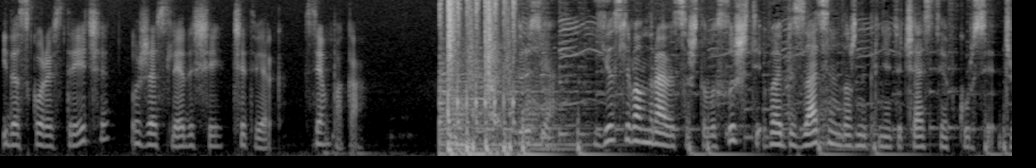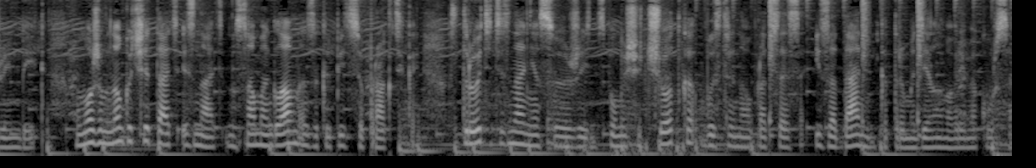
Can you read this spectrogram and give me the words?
и до скорой встречи уже в следующий четверг. Всем пока! Друзья, если вам нравится, что вы слышите, вы обязательно должны принять участие в курсе Dream Big. Мы можем много читать и знать, но самое главное – закрепить все практикой. Строить эти знания в свою жизнь с помощью четко выстроенного процесса и заданий, которые мы делаем во время курса.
